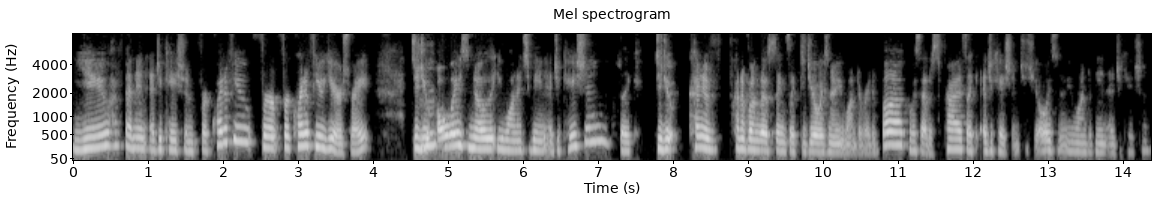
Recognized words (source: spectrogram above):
you have been in education for quite a few for for quite a few years right? Did you mm-hmm. always know that you wanted to be in education? Like did you kind of kind of one of those things like did you always know you wanted to write a book? Was that a surprise? Like education did you always know you wanted to be in education?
